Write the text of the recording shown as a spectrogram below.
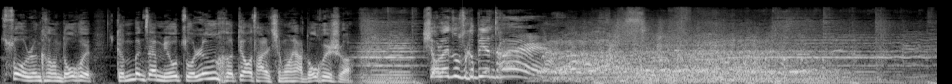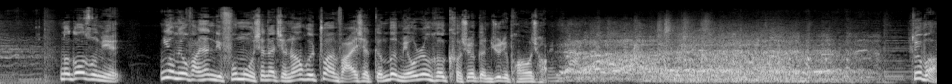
所有人可能都会，根本在没有做任何调查的情况下，都会说，小雷就是个变态。我告诉你，你有没有发现，你父母现在经常会转发一些根本没有任何科学根据的朋友圈，对吧？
